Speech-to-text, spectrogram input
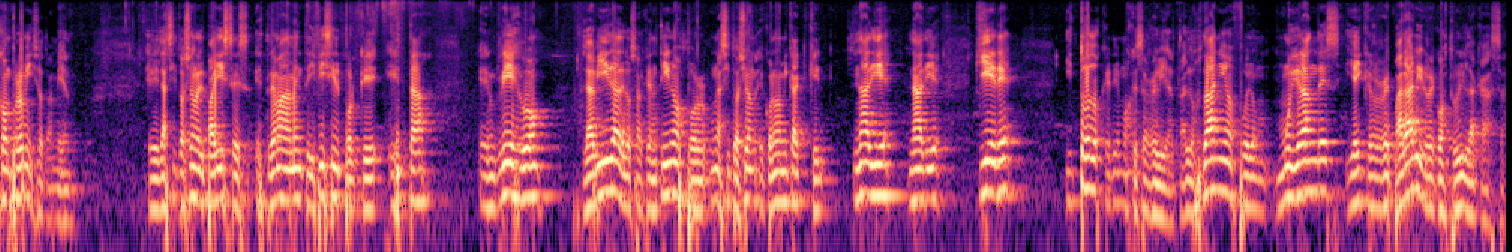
compromiso también. la situación del país es extremadamente difícil porque está en riesgo la vida de los argentinos por una situación económica que nadie, nadie quiere y todos queremos que se revierta. Los daños fueron muy grandes y hay que reparar y reconstruir la casa.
